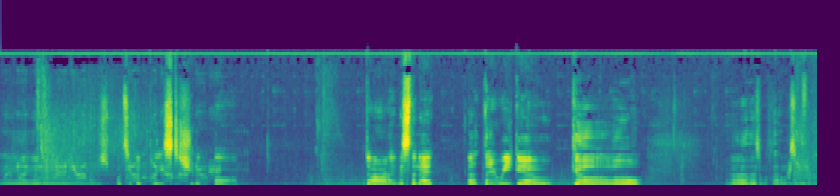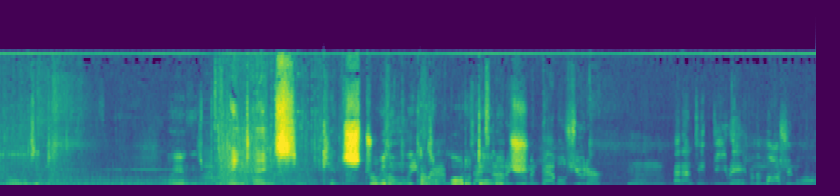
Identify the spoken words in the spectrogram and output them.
And what's a good place to shoot a bomb? Darn, I missed the net. Oh, there we go. Goal! Oh, that wasn't funny at all, was it? Oh, I and these pain tanks, you can't destroy them. Holy They cause crap, a lot of that's not a damage. human pebble shooter. Hmm, an antique D-Ray from the Martian War?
